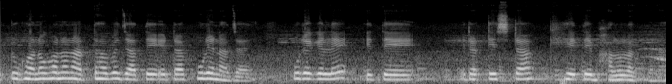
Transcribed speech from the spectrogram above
একটু ঘন ঘন নাড়তে হবে যাতে এটা পুড়ে না যায়। পুড়ে গেলে এতে এটার টেস্টটা খেতে ভালো লাগবে না।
